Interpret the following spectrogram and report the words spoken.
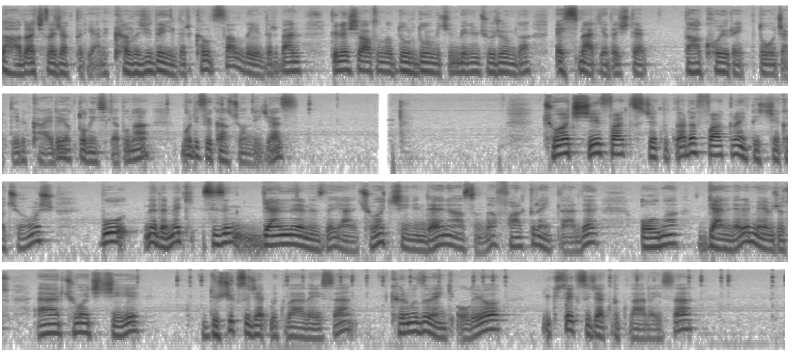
daha da açılacaktır. Yani kalıcı değildir, kalıtsal değildir. Ben güneş altında durduğum için benim çocuğum da esmer ya da işte daha koyu renk doğacak diye bir kayda yok. Dolayısıyla buna modifikasyon diyeceğiz. Çuha çiçeği farklı sıcaklıklarda farklı renkte çiçek açıyormuş. Bu ne demek? Sizin genlerinizde yani çuha çiçeğinin DNA'sında farklı renklerde olma genleri mevcut. Eğer çuha çiçeği düşük sıcaklıklardaysa kırmızı renk oluyor. Yüksek sıcaklıklarda ise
